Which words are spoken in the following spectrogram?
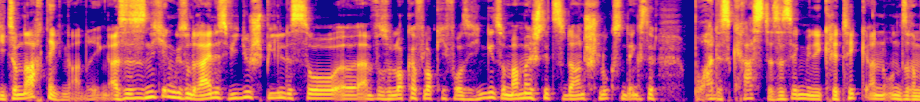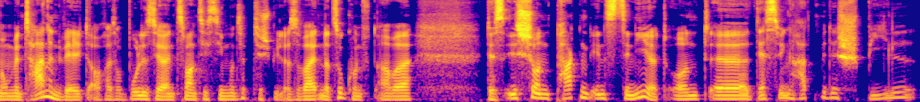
die zum Nachdenken anregen. Also es ist nicht irgendwie so ein reines Videospiel, das so äh, einfach so locker flockig vor sich hingeht. So manchmal sitzt du da und schluckst und denkst dir, boah, das ist krass. Das ist irgendwie eine Kritik an unserer momentanen Welt auch, also obwohl es ja ein 2077 spielt, also weit in der Zukunft. Aber das ist schon packend inszeniert und äh, deswegen hat mir das Spiel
